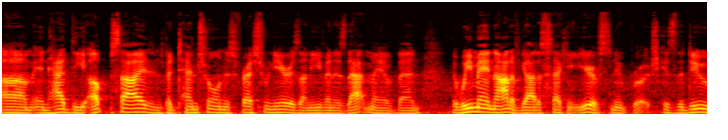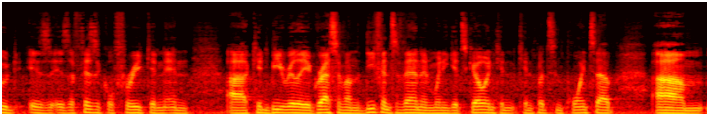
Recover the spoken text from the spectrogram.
um, and had the upside and potential in his freshman year, as uneven as that may have been, that we may not have got a second year of Snoop Roach because the dude is is a physical freak and, and uh, can be really aggressive on the defensive end, and when he gets going, can can put some points up. Um,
